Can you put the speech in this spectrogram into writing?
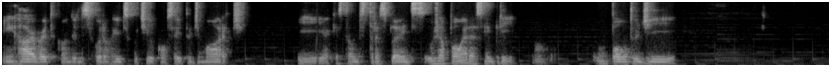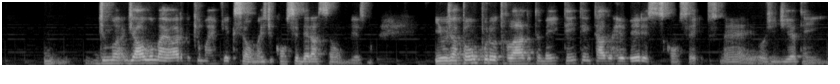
em Harvard, quando eles foram rediscutir o conceito de morte e a questão dos transplantes, o Japão era sempre um ponto de de, uma, de algo maior do que uma reflexão, mas de consideração mesmo. E o Japão, por outro lado, também tem tentado rever esses conceitos. Né? Hoje em dia tem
